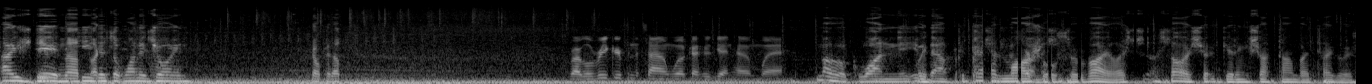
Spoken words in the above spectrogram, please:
I did, not he like- doesn't want to join. Copy that. Right, we'll regroup in the town, work out who's getting home where. Mohawk 1 Wait, inbound did protection that for Marshall skirmish. survive? I, s- I saw her sh- getting shot down by tigers.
